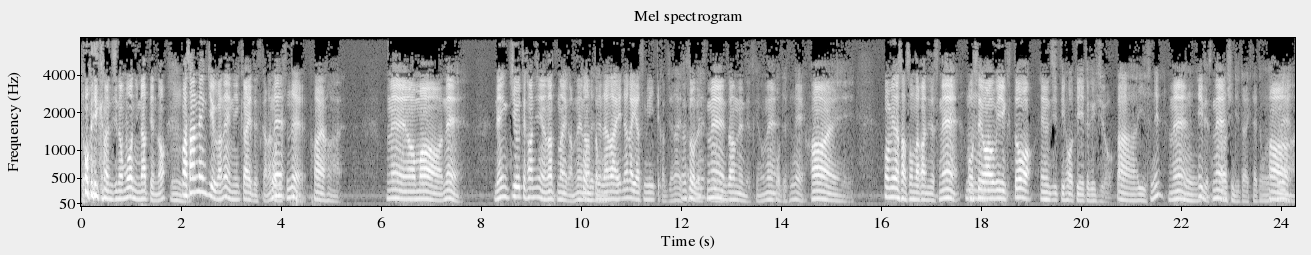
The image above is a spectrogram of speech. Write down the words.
と。ぽい感じのもんになってんの、うん、まあ3連休がね、2回ですからね。そうですね。はいはい。ねえ、あまあね、連休って感じにはなってないからね、そうですね。長い、長い休みって感じじゃないですか、ね、そうですね、うん、残念ですけどね。そうですね。はい。もう皆さんそんな感じですね。うん、お世話ウィークと NGT48 劇場。ああ、いいですね。ね、うん、いいですね。楽しんでいただきたいと思いま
